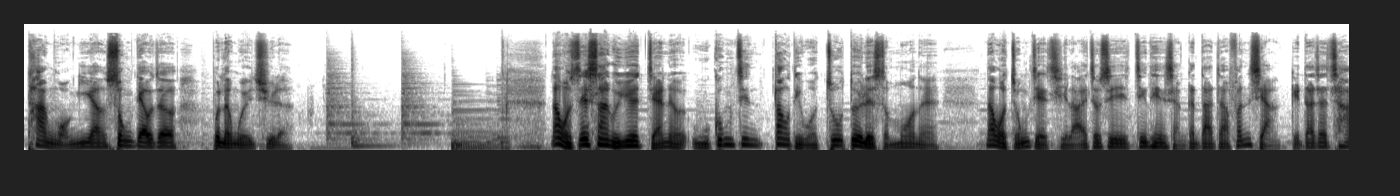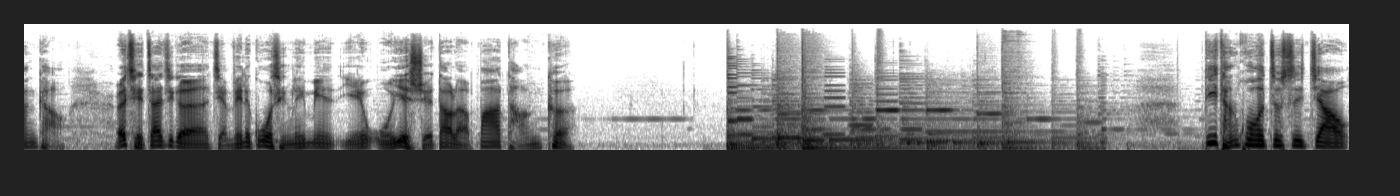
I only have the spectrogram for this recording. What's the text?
探网一样松掉就不能回去了。那我这三个月减了五公斤，到底我做对了什么呢？那我总结起来就是今天想跟大家分享，给大家参考。而且在这个减肥的过程里面，也我也学到了八堂课。第一堂课就是教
